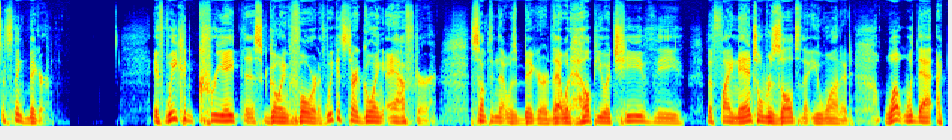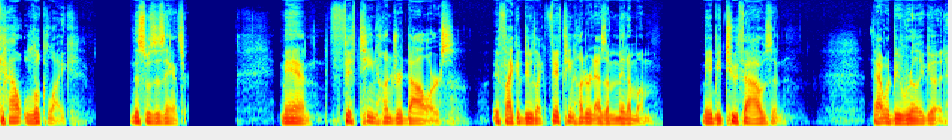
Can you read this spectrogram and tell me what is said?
Let's think bigger. If we could create this going forward, if we could start going after something that was bigger, that would help you achieve the, the financial results that you wanted, what would that account look like? This was his answer. Man, $1,500. If I could do like 1500 as a minimum, maybe 2000 that would be really good.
